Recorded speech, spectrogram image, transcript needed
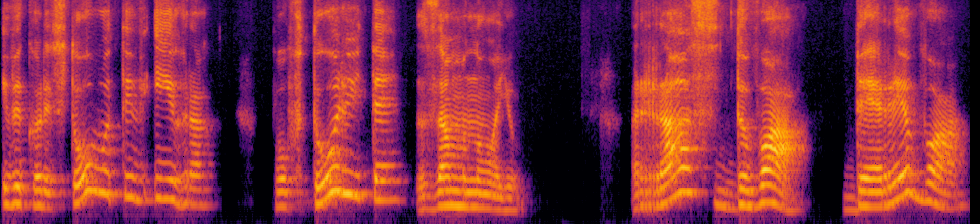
і використовувати в іграх. Повторюйте за мною. Раз, два, дерева.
